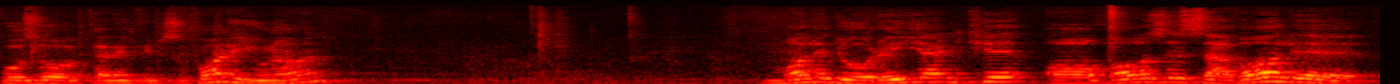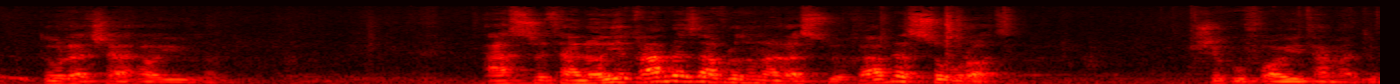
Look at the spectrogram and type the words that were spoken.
بزرگترین فیلسوفان یونان مال دوره ای که آغاز زوال دولت شهرهای یونان عصر طلایی قبل از افلاطون ارسطو قبل از سقراط شکوفایی تمدن.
